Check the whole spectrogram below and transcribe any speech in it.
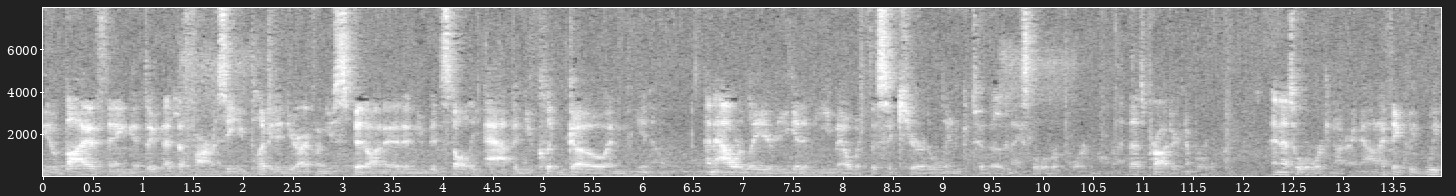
you know buy a thing at the at the pharmacy, you plug it into your iPhone, you spit on it, and you install the app, and you click go, and you know, an hour later you get an email with the secured link to the nice little report and all that. That's project number one, and that's what we're working on right now. And I think we we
